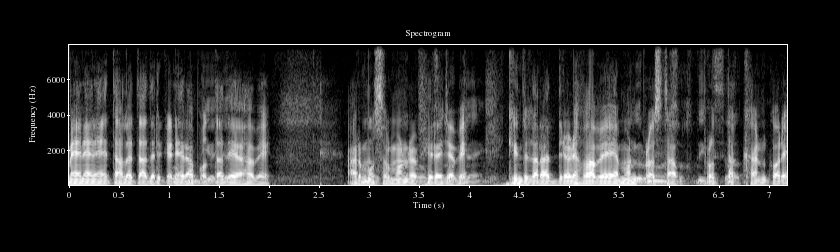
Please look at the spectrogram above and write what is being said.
মেনে নেয় তাহলে তাদেরকে নিরাপত্তা দেওয়া হবে আর মুসলমানরা ফিরে যাবে। কিন্তু তারা দৃঢ়ভাবে এমন প্রস্তাব প্রত্যাখ্যান করে।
